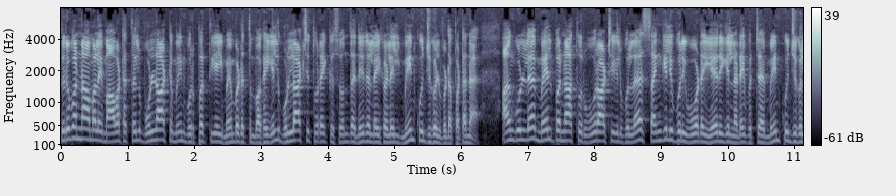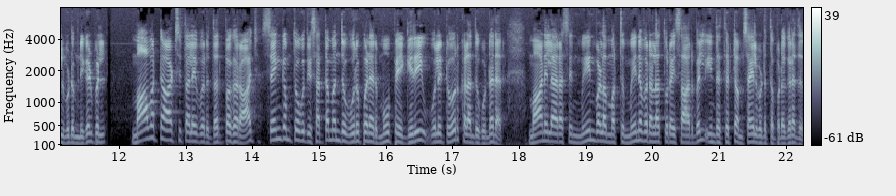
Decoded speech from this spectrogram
திருவண்ணாமலை மாவட்டத்தில் உள்நாட்டு மீன் உற்பத்தியை மேம்படுத்தும் வகையில் உள்ளாட்சித்துறைக்கு சொந்த நீர்நிலைகளில் மீன் குஞ்சுகள் விடப்பட்டன. அங்குள்ள மேல்பன்னாத்தூர் ஊராட்சியில் உள்ள சங்கிலிபுரி ஓடை ஏரியில் நடைபெற்ற மீன் குஞ்சுகள் விடும் நிகழ்வில் மாவட்ட ஆட்சித்தலைவர் தர்பகராஜ் செங்கம் தொகுதி சட்டமன்ற உறுப்பினர் மூபே கிரி உள்ளிட்டோர் கலந்து கொண்டனர். மாநில அரசின் மீன்வளம் மற்றும் மீனவர் நலத்துறை சார்பில் இந்த திட்டம் செயல்படுத்தப்படுகிறது.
